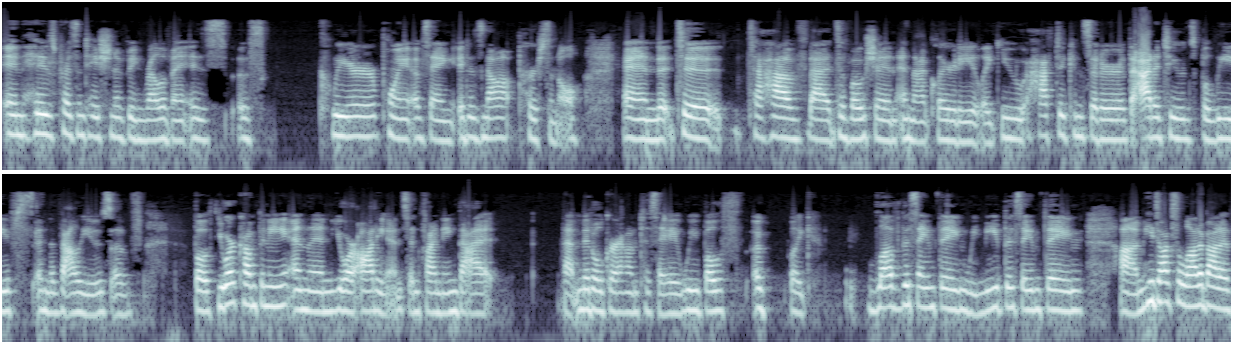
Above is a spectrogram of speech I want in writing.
in his presentation of being relevant is, is clear point of saying it is not personal. And to to have that devotion and that clarity like you have to consider the attitudes beliefs and the values of both your company and then your audience and finding that that middle ground to say we both uh, like love the same thing, we need the same thing. Um, he talks a lot about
